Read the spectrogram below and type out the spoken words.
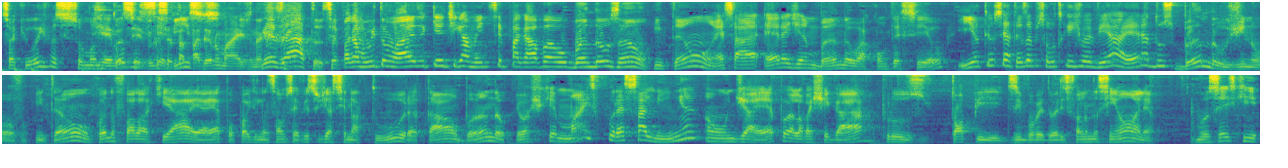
Só que hoje você somando e aí todos você esses viu serviços... Que você tá pagando mais, né? Exato, você paga muito mais do que antigamente você pagava o bundlezão. Então, essa era de unbundle aconteceu e eu tenho certeza absoluta que a gente vai ver a era dos bundles de novo. Então, quando fala que ah, a Apple pode lançar um serviço de assinatura, tal, bundle, eu acho que é mais por essa linha onde a Apple ela vai chegar para os top desenvolvedores falando assim, olha, vocês que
